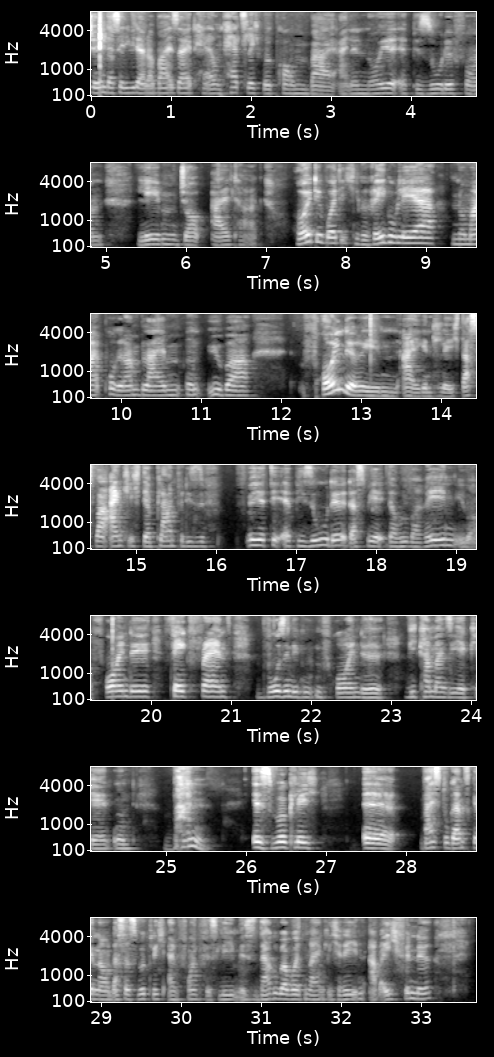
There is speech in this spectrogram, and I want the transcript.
Schön, dass ihr wieder dabei seid, und herzlich willkommen bei einer neuen Episode von Leben, Job, Alltag. Heute wollte ich regulär Normalprogramm bleiben und über Freunde reden eigentlich. Das war eigentlich der Plan für diese vierte Episode, dass wir darüber reden, über Freunde, Fake Friends, wo sind die guten Freunde, wie kann man sie erkennen und wann ist wirklich, äh, weißt du ganz genau, dass das wirklich ein Freund fürs Leben ist. Darüber wollten wir eigentlich reden, aber ich finde,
